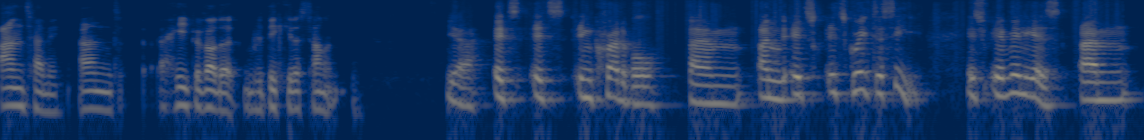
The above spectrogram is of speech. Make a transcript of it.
and Temi and a heap of other ridiculous talent. Yeah, it's it's incredible, um, and it's it's great to see. It's it really is. Um,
